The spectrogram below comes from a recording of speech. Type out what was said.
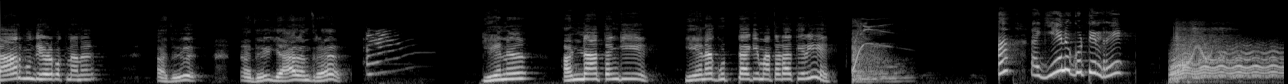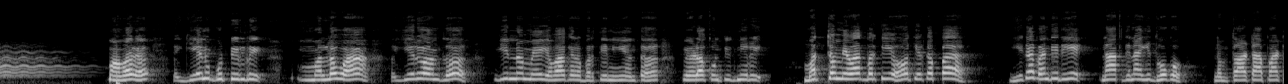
ಯಾರ ಮುಂದೆ ಹೇಳ್ಬೇಕು ನಾನು? ಅದು ಅದು ಯಾರಂದ್ರ? ಏನ ಅಣ್ಣ, ತಂಗಿ, ಏನ ಗುಟ್ಟಾಗಿ ಮಾತಾಡತ್ತೀರಿ? ಮಾವರ, ಏನು ಗುಟ್ಟಿಲ್ರಿ ಮಲ್ಲವ್ವ, ಏನು ಅಂದ್ಲು? ಇನ್ನೊಮ್ಮೆ ಯಾವಾಗಾರ ಬರ್ತೀನಿ ಅಂತ ಹೇಳಕ್ ಕುಂತಿದ್ನಿ ರೀ ಮತ್ತೊಮ್ಮೆ ಯಾವಾಗ ಬರ್ತೀಯೋ ತಿರ್ಕಪ್ಪ ಈಗ ಬಂದಿದಿ. ನಾಲ್ಕು ದಿನ ಇದ್ದು ಹೋಗು. ನಮ್ಮ ತೋಟ ಪಾಟ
